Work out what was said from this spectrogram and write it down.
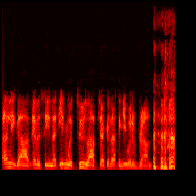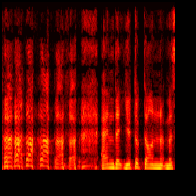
only guy I've ever seen that even with two life jackets, I think he would have drowned. and uh, you took down Miss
